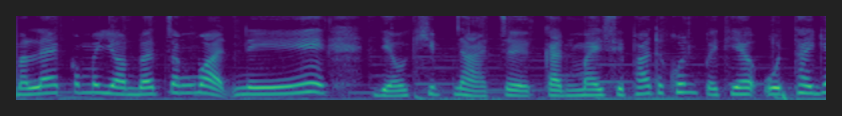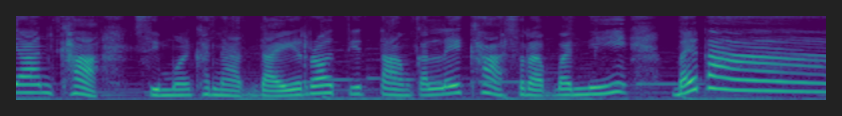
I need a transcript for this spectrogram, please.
มาแรกก็ไม่ยอมแล้วจังหวัดนี้ เดี๋ยวคลิปหน้าเจอกันไหมสิพาทุกคนไปเที่ยวอุทยานค่ะสิมวลขนาดใดรอดติดตามกันเลยค่ะสำหรับวันนี้ บ๊ายบาย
